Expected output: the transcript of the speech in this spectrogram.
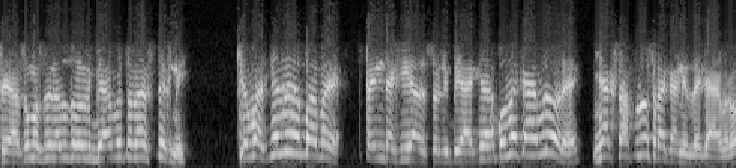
Χρειαζόμαστε δηλαδή τον Ολυμπιακό τον Αριστέχνη. Και βάζει, γιατί δεν πάμε 50.000 Ολυμπιακοί από 10 ευρώ, ρε. Μια ξαπλώστρα κάνει 10 ευρώ.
